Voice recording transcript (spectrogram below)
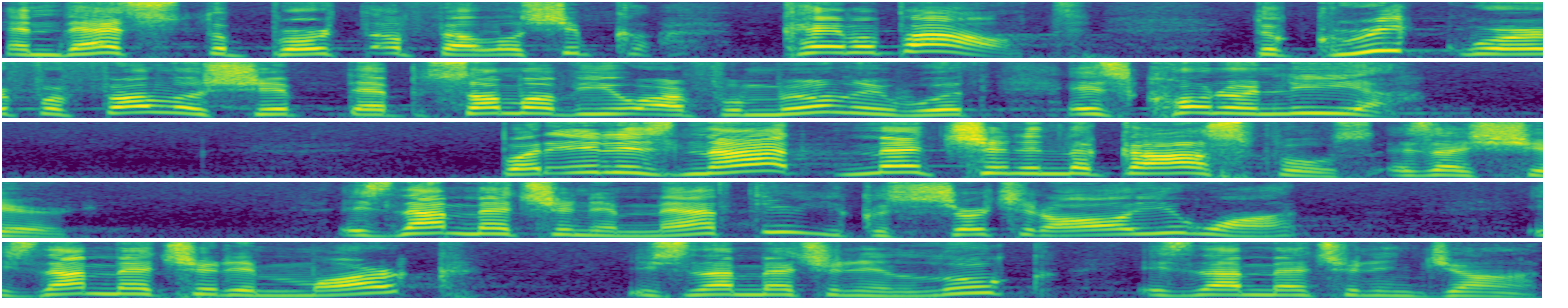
and that's the birth of fellowship came about. The Greek word for fellowship that some of you are familiar with is koinonia. But it is not mentioned in the Gospels, as I shared. It's not mentioned in Matthew. You could search it all you want. It's not mentioned in Mark. It's not mentioned in Luke. It's not mentioned in John.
